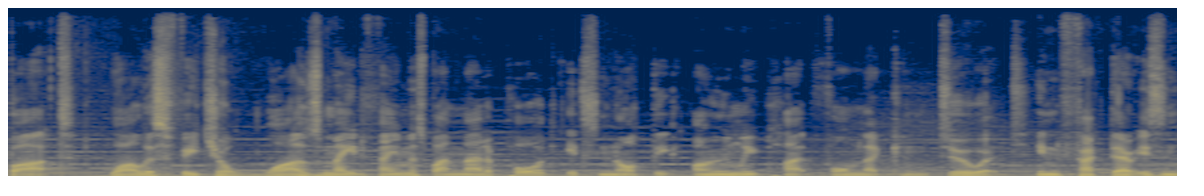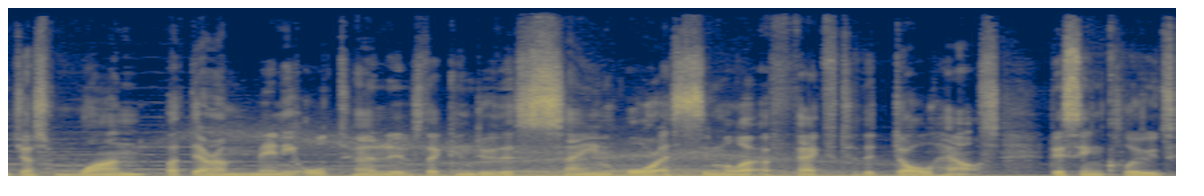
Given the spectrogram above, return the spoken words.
But while this feature was made famous by Matterport, it's not the only platform that can do it. In fact, there isn't just one, but there are many alternatives that can do the same or a similar effect to the Dollhouse. This includes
